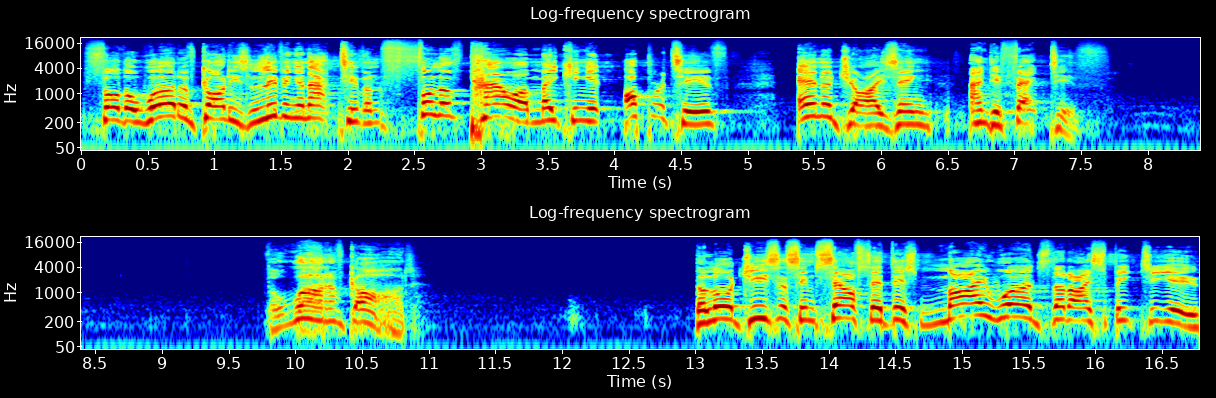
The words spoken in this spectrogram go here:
For the word of God is living and active and full of power, making it operative, energizing, and effective. The word of God. The Lord Jesus himself said this My words that I speak to you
